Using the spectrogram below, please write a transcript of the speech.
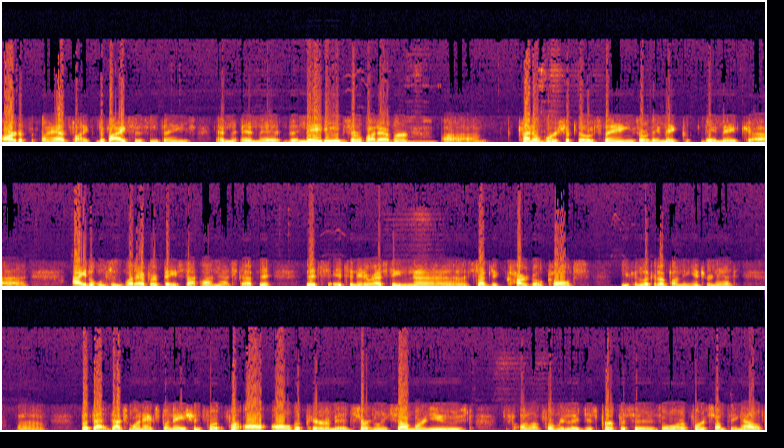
artif- uh, has like devices and things, and and the the natives or whatever uh, kind of worship those things, or they make they make uh, idols and whatever based on, on that stuff. It, it's it's an interesting uh, subject, cargo cults. You can look it up on the internet. Uh, but that that's one explanation for for all all the pyramids. Certainly, some were used uh, for religious purposes or for something else,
